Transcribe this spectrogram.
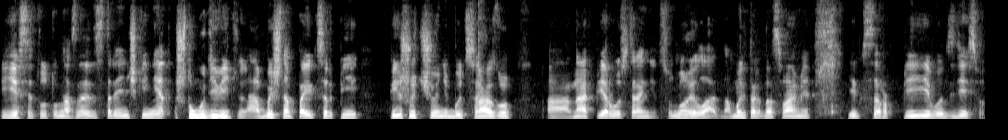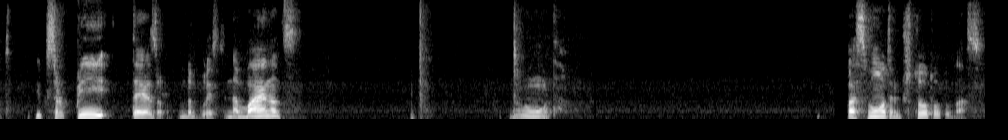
Если тут у нас на этой страничке нет, что удивительно, обычно по XRP пишут что-нибудь сразу а, на первую страницу. Ну и ладно, мы тогда с вами XRP вот здесь вот, XRP Tether, допустим, на Binance. Вот. Посмотрим, что тут у нас.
